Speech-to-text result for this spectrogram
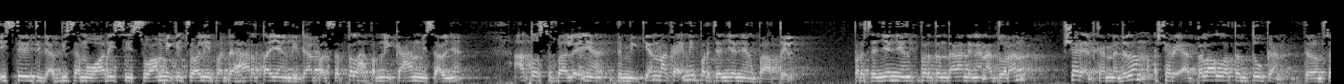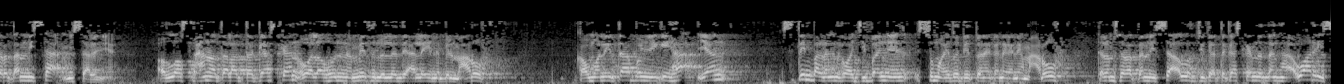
istri tidak bisa mewarisi suami kecuali pada harta yang didapat setelah pernikahan misalnya atau sebaliknya. Demikian maka ini perjanjian yang batil. Perjanjian yang bertentangan dengan aturan syariat karena dalam syariat telah Allah tentukan dalam surat An-Nisa misalnya. Allah Subhanahu wa taala tegaskan walahunna mithlu alladhi alaihi bil ma'ruf. Kaum wanita memiliki hak yang setimpal dengan kewajibannya semua itu ditunaikan dengan yang ma'ruf. Dalam surat An-Nisa Allah juga tegaskan tentang hak waris.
